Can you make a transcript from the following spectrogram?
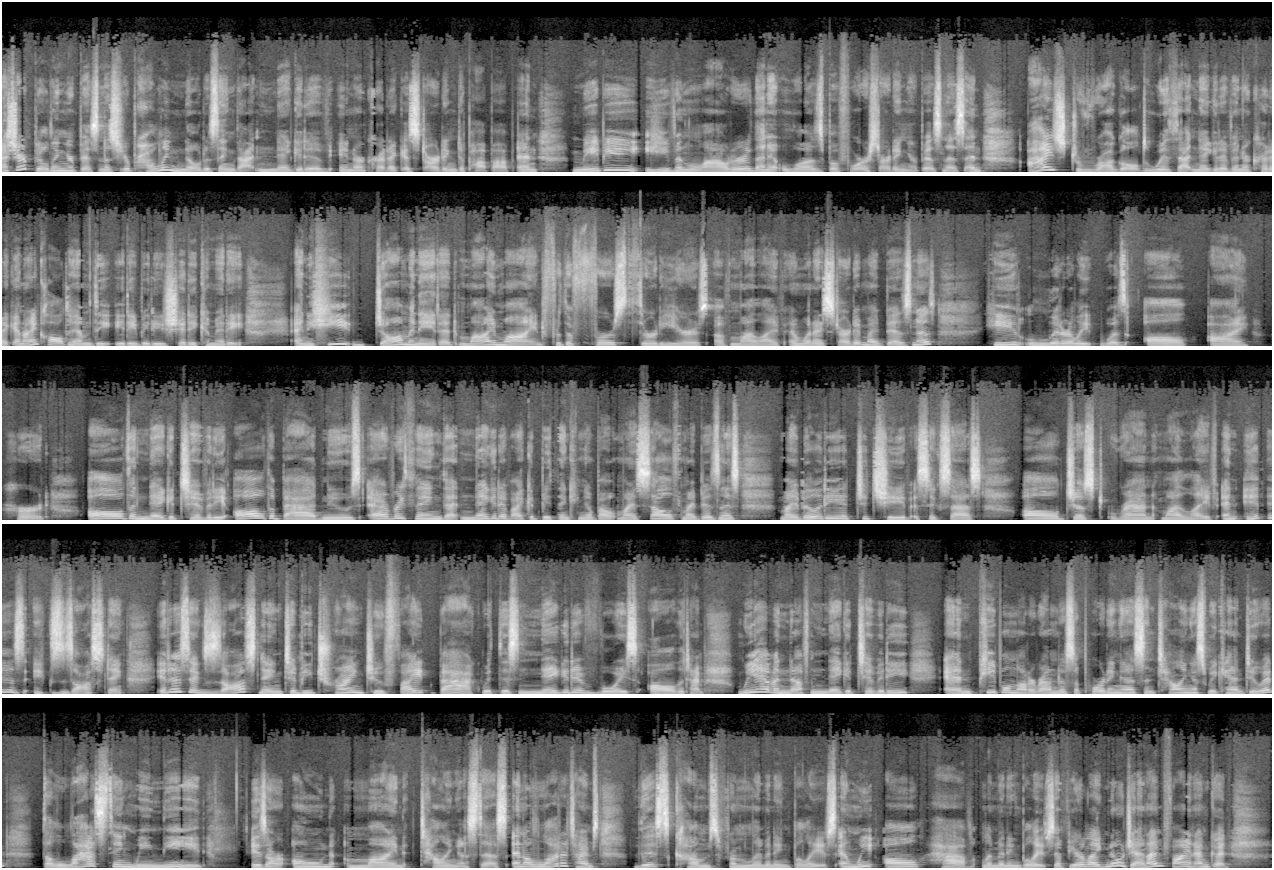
As you're building your business, you're probably noticing that negative inner critic is starting to pop up and maybe even louder than it was before starting your business. And I struggled with that negative inner critic and I called him the itty bitty shitty committee. And he dominated my mind for the first 30 years of my life. And when I started my business, he literally was all I heard all the negativity, all the bad news, everything that negative I could be thinking about myself, my business, my ability to achieve success, all just ran my life. And it is exhausting. It is exhausting to be trying to fight back with this negative voice all the time. We have enough negativity and people not around us supporting us and telling us we can't do it. The last thing we need is our own mind telling us this. And a lot of times, this comes from limiting beliefs. And we all have limiting beliefs. If you're like, no, Jen, I'm fine, I'm good.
